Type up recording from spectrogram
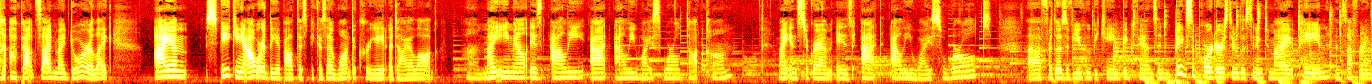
up outside my door. Like, I am speaking outwardly about this because I want to create a dialogue. Um, my email is ali at aliweissworld.com. My Instagram is at aliweissworld. Uh, for those of you who became big fans and big supporters through listening to my pain and suffering,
